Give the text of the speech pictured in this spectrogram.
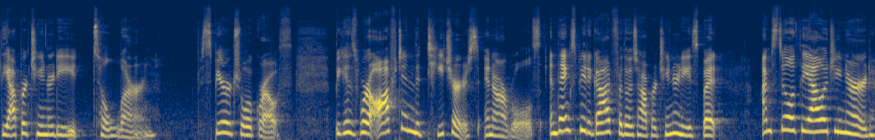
the opportunity to learn spiritual growth because we're often the teachers in our roles. And thanks be to God for those opportunities, but I'm still a theology nerd.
